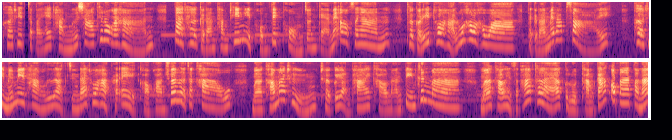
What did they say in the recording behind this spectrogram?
เพื่อที่จะไปให้ทันมื้อเช้าที่โรงอาหาร แต่เธอกระดันทำที่หนีบผมติดผมจนแกะไม่ออกซะงั้น เธอก็รีบโทรหาลูกฮาวาฮาวา แต่กระดันไม่รับสาย เธอที่ไม่มีทางเลือกจึงได้โทรหาพระเอกขอความช่วยเหลือจากเขา เมื่อเขามาถึง เธอก็หย่อนผ้าให้เขานั้นปีนขึ้นมา เมื่อเขาเห็นสภาพเธอแล้วก็หลุดคำกักออกมาต่อหน้า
